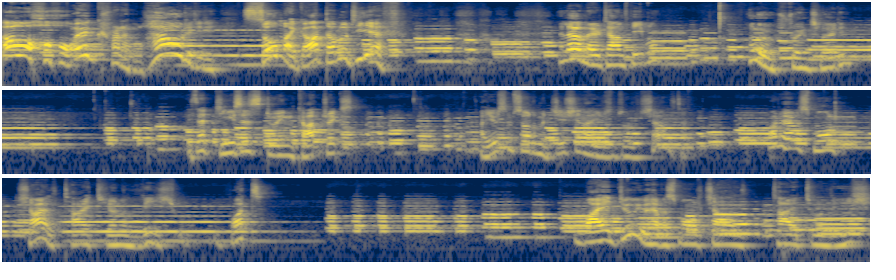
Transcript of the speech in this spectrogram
Oh, ho, ho, incredible! How did he? So, my God, WTF! Hello, merry townspeople. Hello, strange lady. Is that Jesus doing card tricks? Are you some sort of magician? Are you some sort of charlatan? Why do you have a small child tied to your leash? What? Why do you have a small child tied to a leash?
